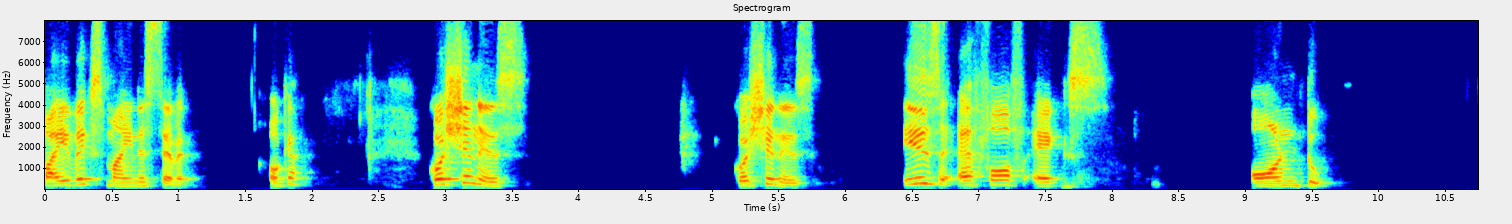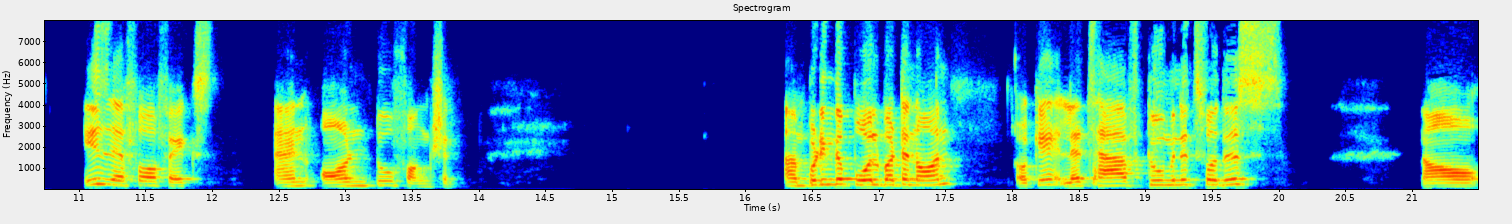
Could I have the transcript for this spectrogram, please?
5x minus 7 okay. Question is question is is f of x onto is f of x an onto function? I'm putting the poll button on. Okay let's have 2 minutes for this. Now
